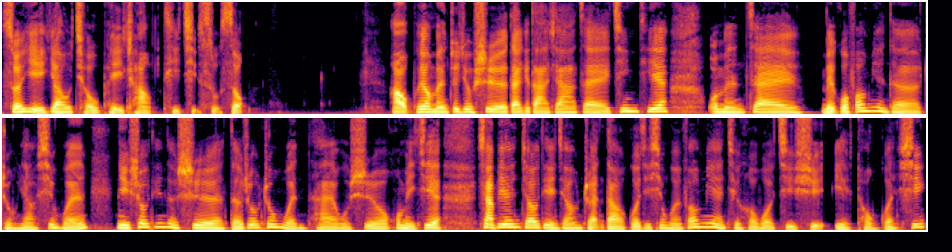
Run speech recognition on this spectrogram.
所以要求赔偿，提起诉讼。好，朋友们，这就是带给大家在今天我们在美国方面的重要新闻。你收听的是德州中文台，我是胡美健。下边焦点将转到国际新闻方面，请和我继续一同关心。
